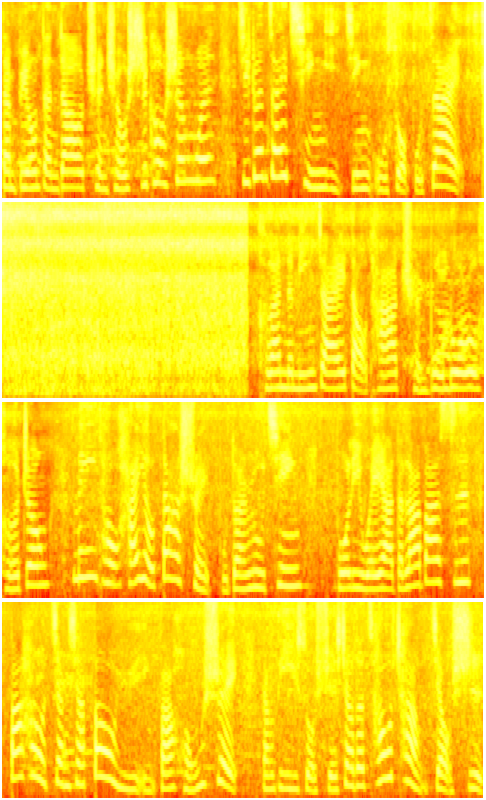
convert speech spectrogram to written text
但不用等到全球失控升温，极端灾情已经无所不在。河岸的民宅倒塌，全部落入河中；另一头还有大水不断入侵。 玻利维亚的拉巴斯八号降下暴雨，引发洪水，当地一所学校的操场、教室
